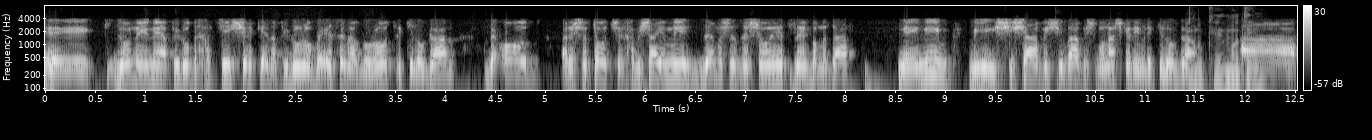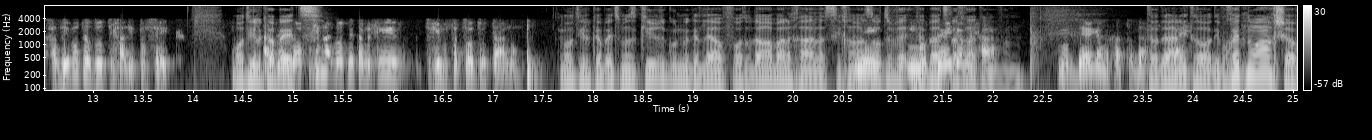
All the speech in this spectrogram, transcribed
אה, לא נהנה אפילו בחצי שקל, אפילו לא בעשר אגורות לקילוגרם, בעוד הרשתות שחמישה ימים, זה מה שזה שוהה אצלם במדף, נהנים משישה ושבעה ושמונה שקלים לקילוגרם. אוקיי, מוטי. החזירות הזו צריכה להיפסק. מוטי אז לא אלקבץ, צריכים להעלות את המחיר, צריכים לפצות אותנו. מוטי אלקבץ, מזכיר ארגון מגדלי העופות, תודה רבה לך על השיחה הזאת, ובהצלחה. כמובן. מודה גם לך, תודה. תודה. להתראות. דיווחי תנועה עכשיו.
